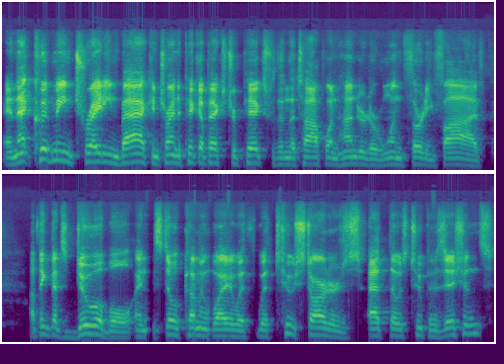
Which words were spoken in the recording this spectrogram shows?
And that could mean trading back and trying to pick up extra picks within the top 100 or 135. I think that's doable and still coming away with, with two starters at those two positions.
